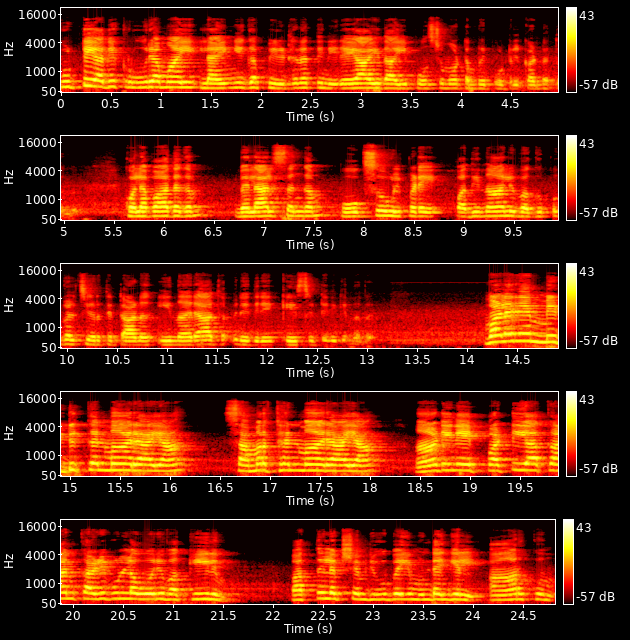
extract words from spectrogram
കുട്ടി അതിക്രൂരമായി ലൈംഗിക പീഡനത്തിനിരയായതായി പോസ്റ്റ്മോർട്ടം റിപ്പോർട്ടിൽ കണ്ടെത്തുന്നു. കൊലപാതകം ബലാത്സംഗം പോക്സോ ഉൾപ്പെടെ പതിനാല് വകുപ്പുകൾ ചേർത്തിട്ടാണ് ഈ നരാധപ്പിനെതിരെ കേസിട്ടിരിക്കുന്നത്. വളരെ മിടുക്കന്മാരായ സമർത്ഥന്മാരായ ആടിനെ പട്ടിയാക്കാൻ കഴിവുള്ള ഒരു വക്കീലും പത്ത് ലക്ഷം രൂപയും ഉണ്ടെങ്കിൽ ആർക്കും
